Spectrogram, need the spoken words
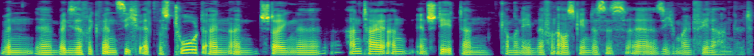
Wenn äh, bei dieser Frequenz sich etwas tut, ein, ein steigender Anteil an, entsteht, dann kann man eben davon ausgehen, dass es äh, sich um einen Fehler handelt.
